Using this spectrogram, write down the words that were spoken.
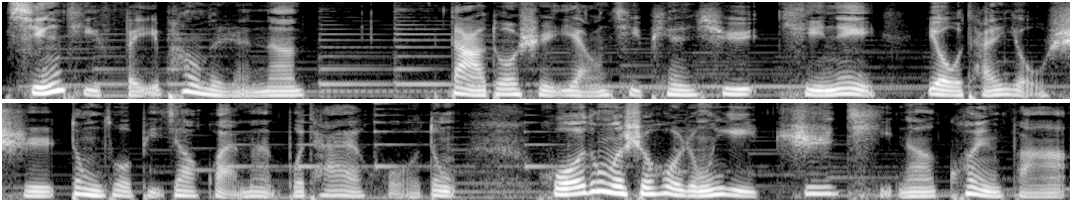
形体肥胖的人呢。大多是阳气偏虚，体内有痰有湿，动作比较缓慢，不太爱活动。活动的时候容易肢体呢困乏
